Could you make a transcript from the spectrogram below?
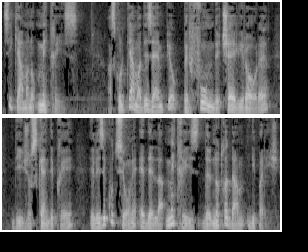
si chiamano maîtrise. Ascoltiamo ad esempio Perfunde cieli rorer di Josquin Després e l'esecuzione è della Maîtrise de Notre-Dame di Parigi.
